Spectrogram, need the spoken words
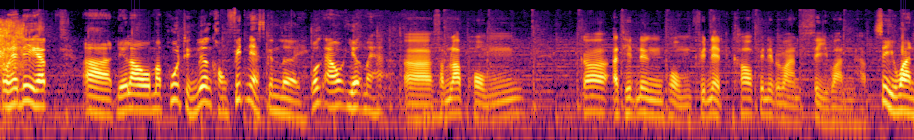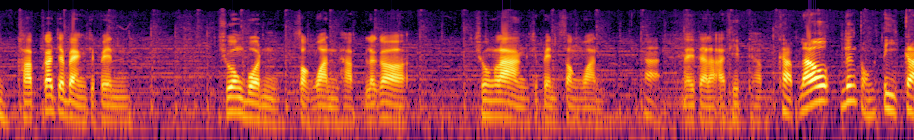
โปรเท็ดดี้ครับอ่าเดี๋ยวเรามาพูดถึงเรื่องของฟิตเนสกันเลยเวิร์กอัเยอะไหมฮะอ่าสำหรับผมก็อาทิตย์หนึ่งผมฟิตเนสเข้าฟิตเนสประมาณ 4 วันครับ 4 วันครับก็จะแบ่งจะเป็นช่วงบน 2 วันครับ แล้วก็ช่วงล่างจะเป็น 2 วันอ่าในแต่ละอาทิตย์ครับครับแล้วเรื่องของตีไกล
